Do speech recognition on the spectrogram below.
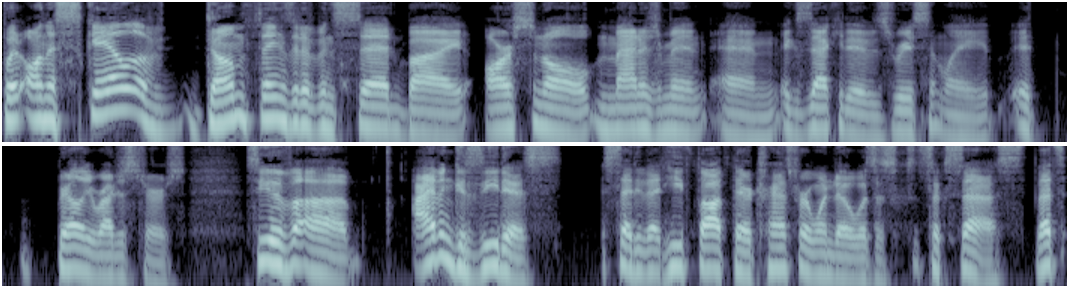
but on the scale of dumb things that have been said by Arsenal management and executives recently, it barely registers. So you have uh, Ivan Gazidis said that he thought their transfer window was a success. That's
